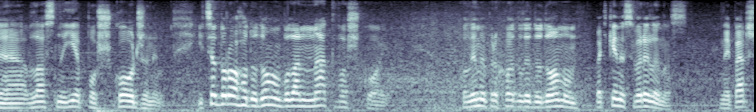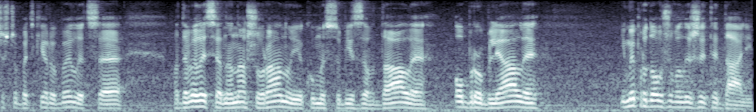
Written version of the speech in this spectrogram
е, власне є пошкодженим. І ця дорога додому була надважкою. Коли ми приходили додому, батьки не сварили нас. Найперше, що батьки робили, це дивилися на нашу рану, яку ми собі завдали, обробляли, і ми продовжували жити далі.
